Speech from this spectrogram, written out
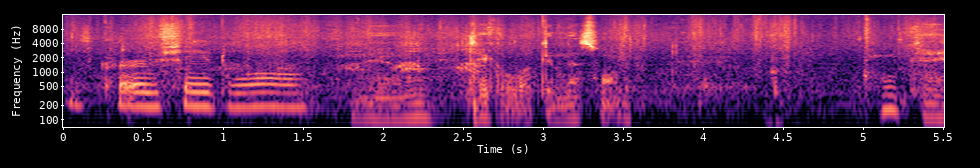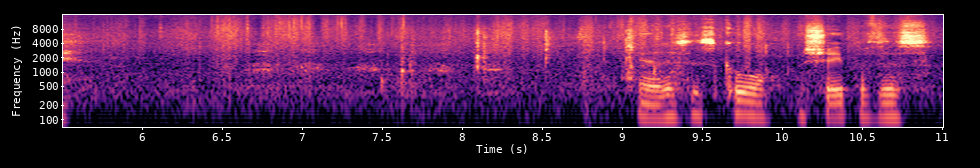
This curved shaped wall. Yeah, take a look in this one. Okay. Yeah, this is cool. The shape of this.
